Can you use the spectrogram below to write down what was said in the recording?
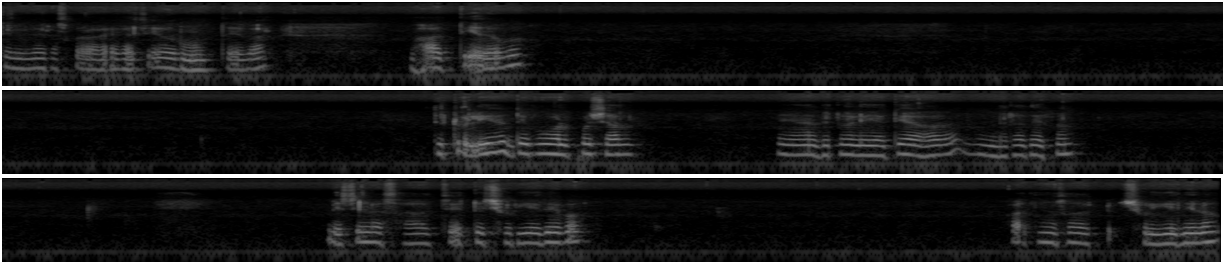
তেল বিরাজ করা হয়ে গেছে, ওর মধ্যে এবার ভাত দিয়ে দেবো। দুটো লেয়ার দেবো, অল্প চাল। এই জন্য দুটো লেয়ার দেওয়া হয়, বন্ধুরা দেখুন। মেশিনের সাহায্যে একটু ছড়িয়ে দেব। পাঁচ মশলা ছড়িয়ে দিলাম।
